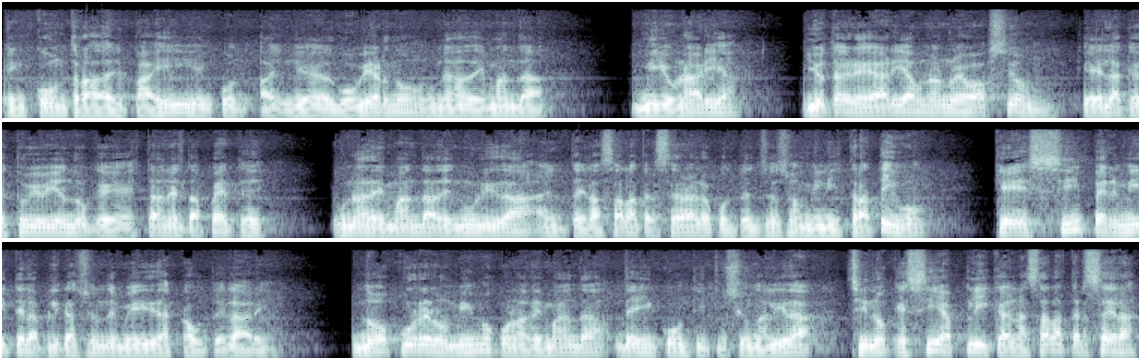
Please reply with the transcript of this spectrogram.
en contra del país y el gobierno, una demanda millonaria. Y yo te agregaría una nueva opción, que es la que estoy viendo que está en el tapete, una demanda de nulidad ante la sala tercera de los contenciosos administrativos, que sí permite la aplicación de medidas cautelares. No ocurre lo mismo con la demanda de inconstitucionalidad, sino que sí aplica en la sala tercera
